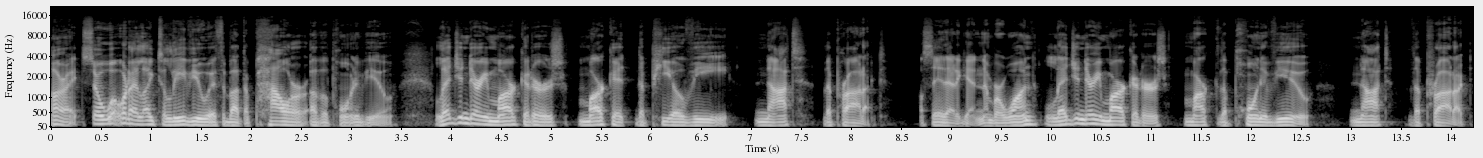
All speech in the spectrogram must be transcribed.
All right. So, what would I like to leave you with about the power of a point of view? Legendary marketers market the POV, not the product. I'll say that again. Number one, legendary marketers mark the point of view, not the product.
